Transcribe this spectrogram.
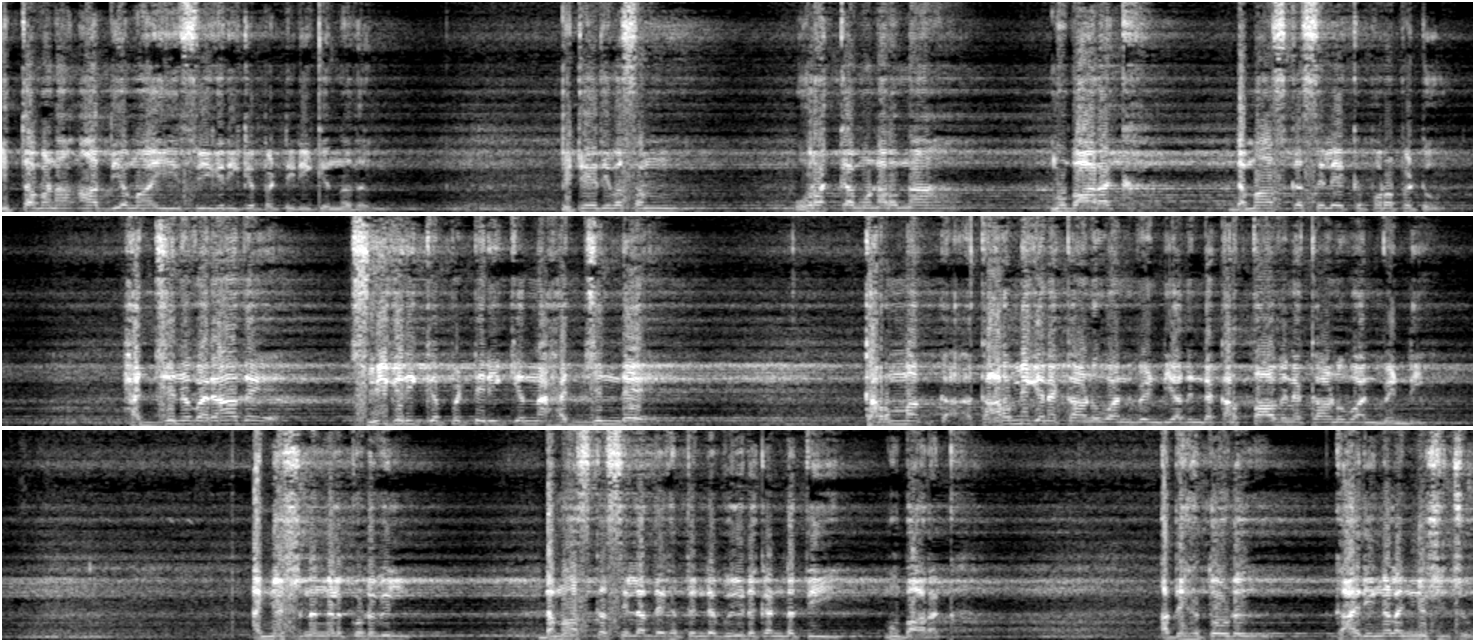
ഇത്തവണ ആദ്യമായി സ്വീകരിക്കപ്പെട്ടിരിക്കുന്നത്. പിറ്റേ ദിവസം ഉറക്കമുണർന്ന മുബാറക് ഡമാസ്കസിലേക്ക് പുറപ്പെട്ടു. ഹജ്ജിന് വരാതെ സ്വീകരിക്കപ്പെട്ടിരിക്കുന്ന ഹജ്ജിന്റെ കർമ്മ കാർമ്മികനെ കാണുവാൻ വേണ്ടി അതിന്റെ കർത്താവിനെ കാണുവാൻ വേണ്ടി. അന്വേഷണങ്ങൾക്കൊടുവിൽ ഡമാസ്കസിൽ അദ്ദേഹത്തിന്റെ വീട് കണ്ടെത്തി മുബാറക്. അദ്ദേഹത്തോട് കാര്യങ്ങൾ അന്വേഷിച്ചു.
